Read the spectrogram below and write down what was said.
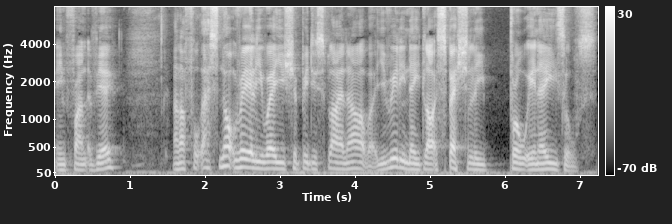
in front of you. And I thought that's not really where you should be displaying artwork. You really need like specially brought in easels.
